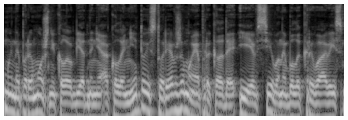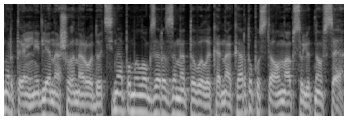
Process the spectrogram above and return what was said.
Ми не переможні, коли об'єднані, а коли ні, то історія вже має приклади, і всі вони були криваві і смертельні для нашого народу. Ціна помилок зараз занадто велика. На карту поставлено абсолютно все.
